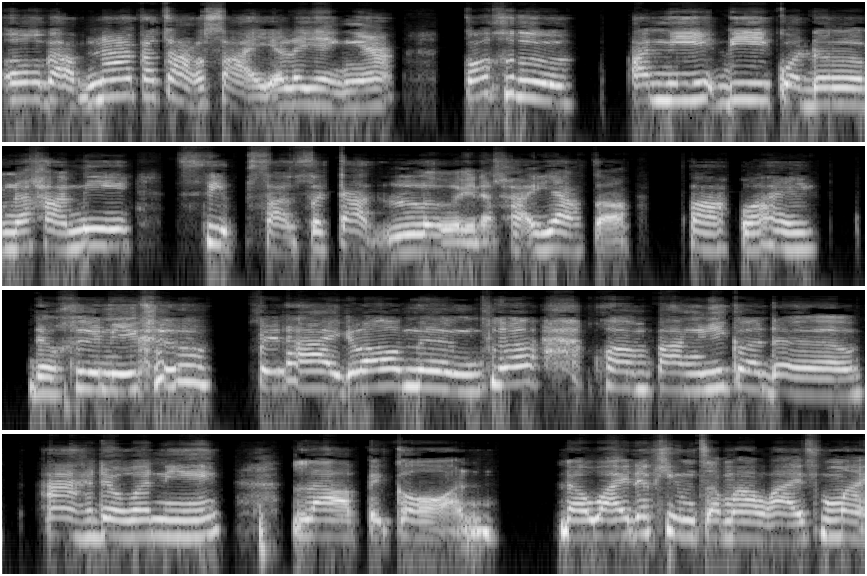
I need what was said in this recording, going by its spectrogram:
เออแบบหน้ากระจ่างใสอะไรอย่างเงี้ย ก็คืออันนี้ดีกว่าเดิมนะคะ มีสิบสารสกัดเลยนะคะ อยากจะฝากไว้ เดี๋ยวคืนนี้คือไปถ่ายอีกรอบหนึ่งเพื่อความปังยิ่งกว่าเดิม อะเดี๋ยววันนี้ลาไปก่อนแล้วไว้เดี๋ยวพิมพ์จะมาไลฟ์ใหม่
